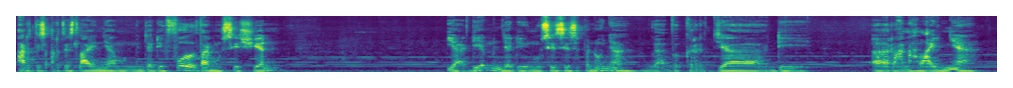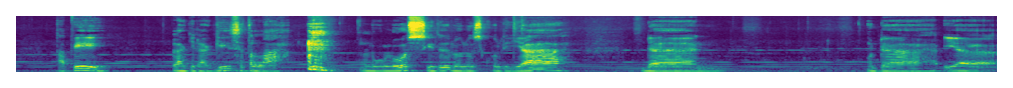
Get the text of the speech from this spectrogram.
artis-artis lain yang menjadi full time musician ya dia menjadi musisi sepenuhnya. Nggak bekerja di eh, ranah lainnya. Tapi lagi-lagi setelah lulus gitu lulus kuliah dan udah ya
